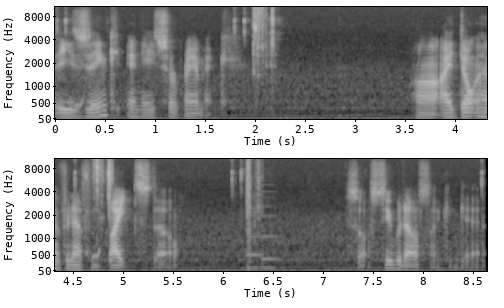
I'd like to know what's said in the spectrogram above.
a zinc and a ceramic. Uh, I don't have enough bytes though. So I'll see what else I can get.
